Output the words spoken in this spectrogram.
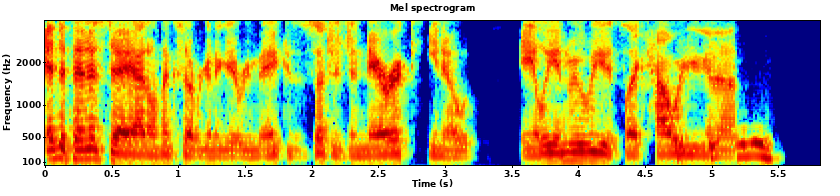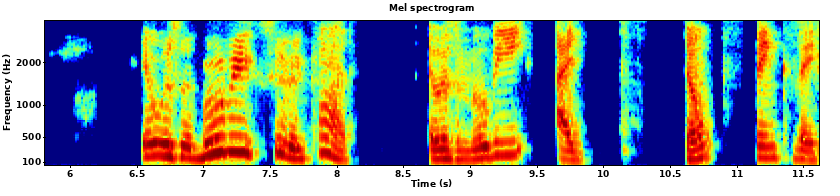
Independence Day, I don't think it's ever gonna get remade because it's such a generic, you know, alien movie. It's like, how are you gonna? It was, it was a movie. Excuse me, God. It was a movie. I don't think they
